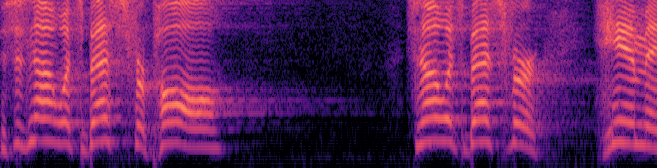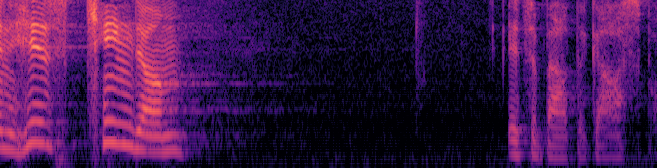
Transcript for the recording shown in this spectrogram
This is not what's best for Paul. It's not what's best for him and his kingdom. It's about the gospel.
